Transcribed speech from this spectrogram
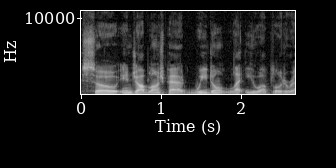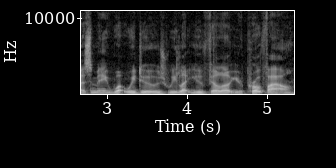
So in Job Launchpad, we don't let you upload a resume. What we do is we let you fill out your profile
